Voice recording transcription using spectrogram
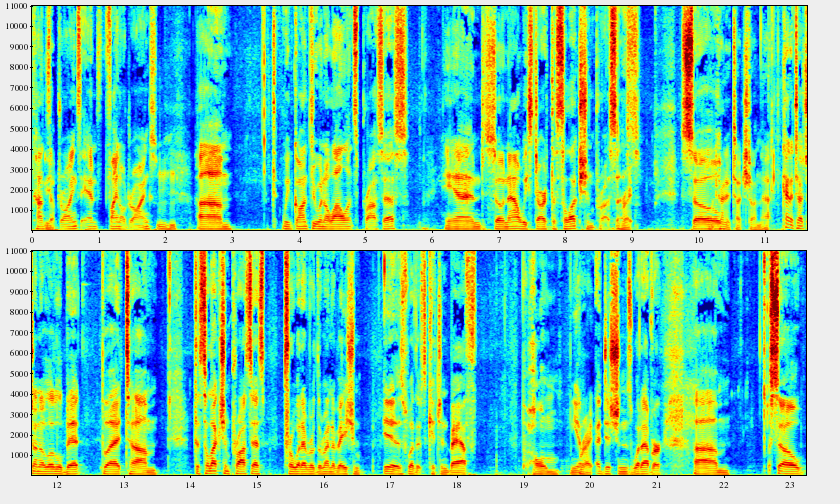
concept Yep. drawings, and final drawings. Um, th- we've gone through an allowance process, and so now we start the selection process. Right. So Kind of touched on that. kind of touched on it a little bit, but um, the selection process for whatever the renovation is, whether it's kitchen, bath, home, you know, Right. additions, whatever. Um, so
